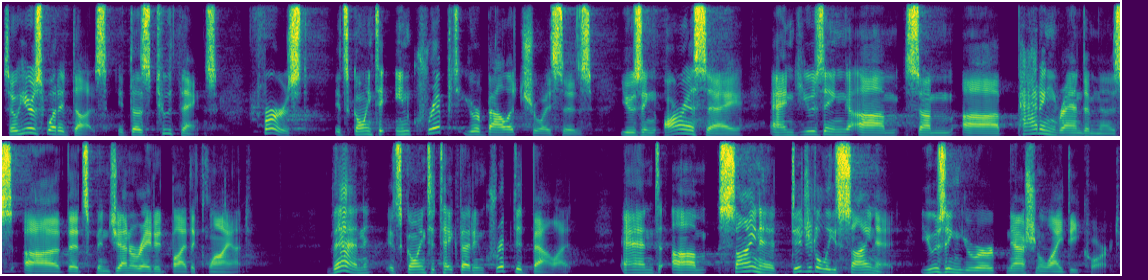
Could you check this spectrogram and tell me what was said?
So here's what it does. It does two things. First, it's going to encrypt your ballot choices using RSA and using um, some uh, padding randomness uh, that's been generated by the client. Then it's going to take that encrypted ballot and um, sign it, digitally sign it, using your national ID card.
